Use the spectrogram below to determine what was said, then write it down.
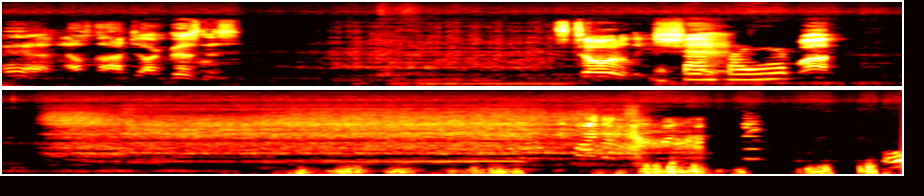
man, how's the hot dog business? It's totally ตาม shit. ไปครับ What? โอ้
